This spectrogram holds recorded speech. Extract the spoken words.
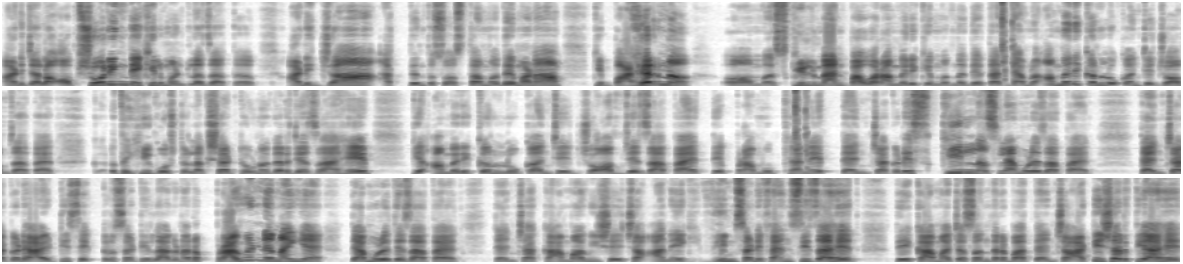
आणि ज्याला ऑफशोरिंग देखील म्हटलं जातं आणि ज्या अत्यंत स्वस्तामध्ये म्हणा की बाहेरनं स्किल्ड मॅन पॉवर अमेरिकेमधनं देतात. त्यामुळे अमेरिकन लोकांचे जॉब जात आहेत तर ही गोष्ट लक्षात ठेवणं गरजेचं आहे की अमेरिकन लोकांचे जॉब जे जात आहेत ते प्रामुख्याने त्यांच्याकडे स्किल नसल्यामुळे जात आहेत त्यांच्याकडे आय टी सेक्टरसाठी लागणारं प्रावीण्य नाही आहे त्यामुळे ते जात आहेत त्यांच्या कामाविषयीच्या अनेक व्हिम्स आणि फॅन्सीज आहेत. ते कामाच्या संदर्भात त्यांच्या अटी शर्ती आहेत.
